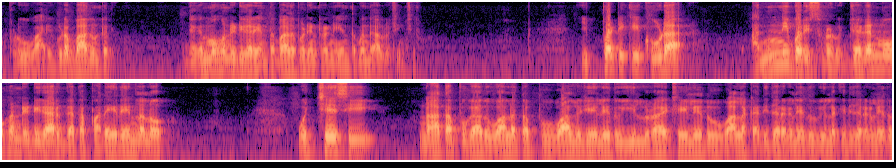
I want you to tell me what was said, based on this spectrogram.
ఇప్పుడు వారికి కూడా బాధ ఉంటుంది. జగన్మోహన్ రెడ్డి గారు ఎంత బాధపడింటారని ఎంతమంది ఆలోచించరు? ఇప్పటికీ కూడా అన్ని భరిస్తున్నాడు. జగన్మోహన్ రెడ్డి గారు గత పదైదేళ్ళలో వచ్చేసి నా తప్పు కాదు వాళ్ళ తప్పు వాళ్ళు చేయలేదు వీళ్ళు రా చేయలేదు వాళ్ళకి అది జరగలేదు వీళ్ళకి ఇది జరగలేదు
